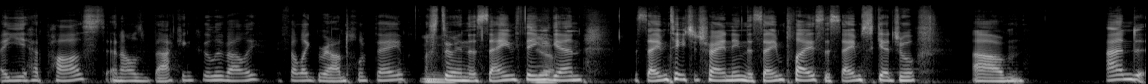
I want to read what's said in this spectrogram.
a year had passed and I was back in Kulu Valley. It felt like Groundhog Day. I was doing the same thing Yeah. again, the same teacher training, the same place, the same schedule. Um, and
